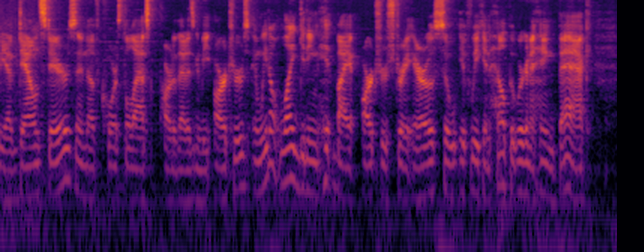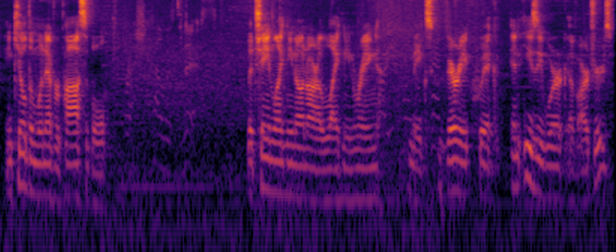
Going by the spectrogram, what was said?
we have downstairs, and of course the last part of that is going to be archers. And we don't like getting hit by archer stray arrows, so if we can help it, we're going to hang back and kill them whenever possible. The chain lightning on our lightning ring makes very quick and easy work of archers.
